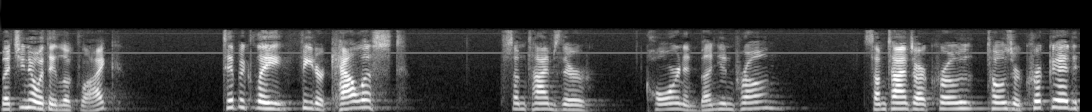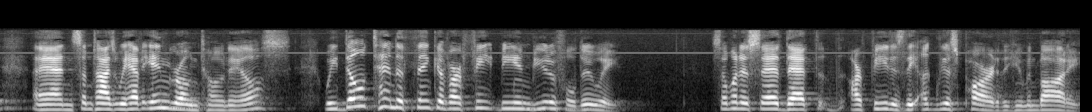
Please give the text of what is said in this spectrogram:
But you know what they look like. Typically, feet are calloused. Sometimes they're corn and bunion prone. Sometimes our toes are crooked and sometimes we have ingrown toenails. We don't tend to think of our feet being beautiful, do we? Someone has said that our feet is the ugliest part of the human body.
